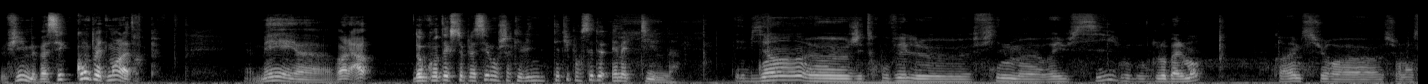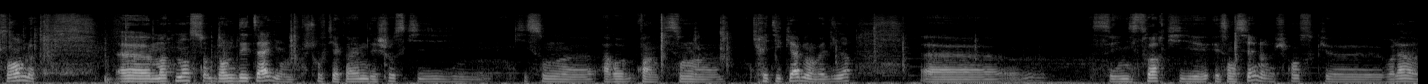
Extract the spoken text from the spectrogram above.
Le film est passé complètement à la trappe. Mais euh, voilà. Donc, contexte placé, mon cher Kevin, qu'as-tu pensé de Emmett Till? Eh bien, euh, j'ai trouvé le film réussi, globalement, quand même sur, euh, sur l'ensemble. Euh, maintenant, dans le détail, je trouve qu'il y a quand même des choses qui, sont, enfin, qui sont critiquables, on va dire. c'est une histoire qui est essentielle, je pense que, voilà,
